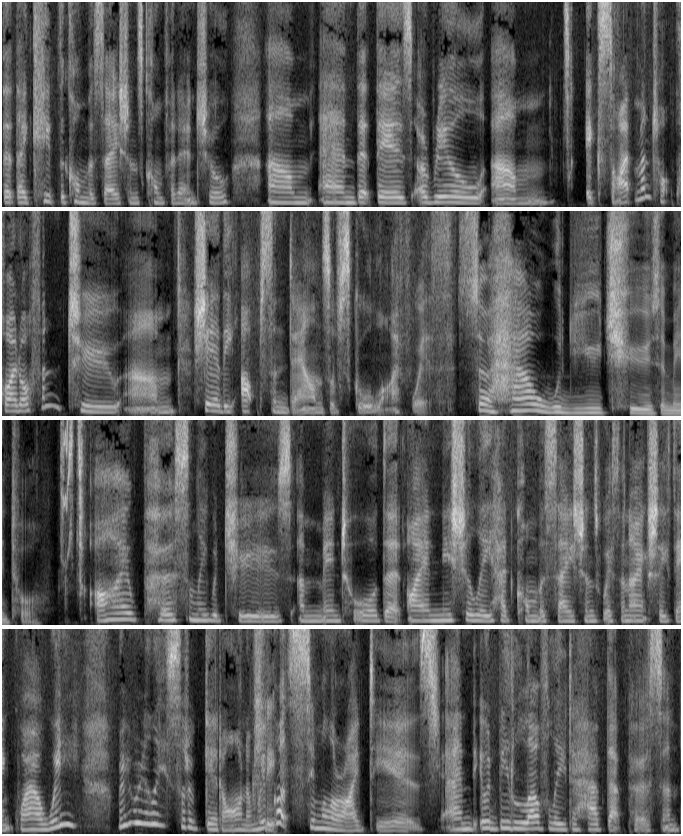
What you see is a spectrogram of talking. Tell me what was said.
that they keep the conversations confidential, um, and that there's a real um, excitement quite often to um, share the ups and downs of school life with. So, how would you choose a mentor? I personally would choose a mentor that I initially had conversations with, and I actually think, wow, we we really sort of get on, and Click. we've got similar ideas, and it would be lovely to have that person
